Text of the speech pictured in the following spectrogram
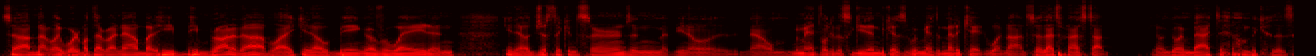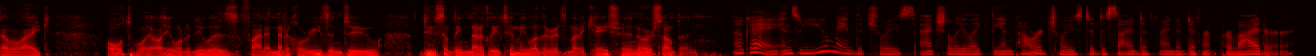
so I'm not really worried about that right now. But he he brought it up, like you know, being overweight and you know, just the concerns. And, you know, now we may have to look at this again because we may have to medicate and whatnot. So that's when I stopped, you know, going back to him because it sounded like ultimately all he wanted to do was find a medical reason to do something medically to me, whether it's medication or something. Okay. And so you made the choice, actually, like the empowered choice to decide to find a different provider.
